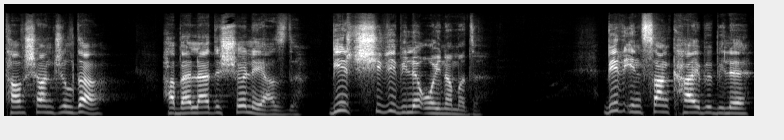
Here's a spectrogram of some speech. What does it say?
Tavşancıl'da haberlerde şöyle yazdı. Bir çivi bile oynamadı. Bir insan kaybı bile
